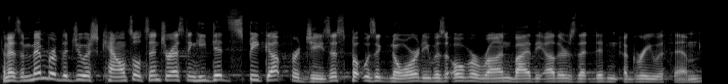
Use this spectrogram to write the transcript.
And as a member of the Jewish council, it's interesting, he did speak up for Jesus, but was ignored. He was overrun by the others that didn't agree with him.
